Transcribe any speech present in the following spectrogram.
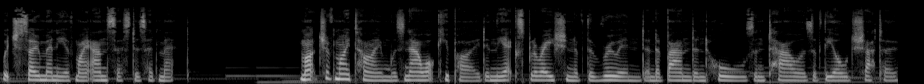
which so many of my ancestors had met. Much of my time was now occupied in the exploration of the ruined and abandoned halls and towers of the old chateau,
